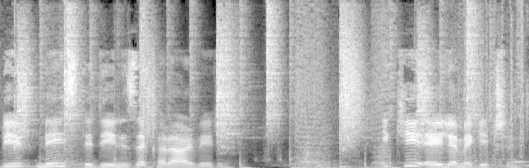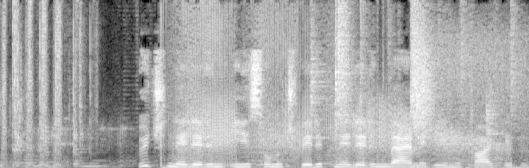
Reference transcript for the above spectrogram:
1. Ne istediğinize karar verin. 2. Eyleme geçin. 3. Nelerin iyi sonuç verip nelerin vermediğini fark edin.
